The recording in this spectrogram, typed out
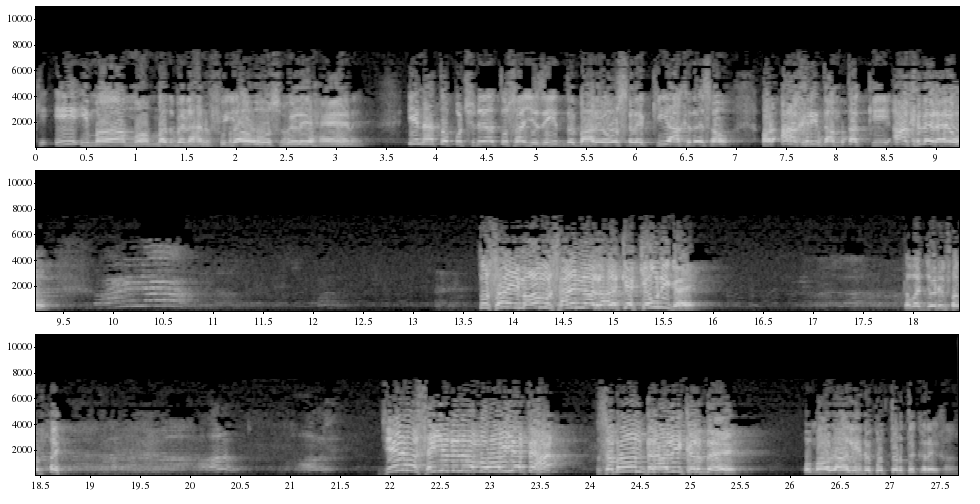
کہ اے امام محمد بن حنفیہ اس ویلے ہیں یہاں تو پوچھنے تسا یزید دے بارے اس ویلے کی آخر سو اور آخری دم تک کی آخر رہے ہو تسا امام حسین نہ رل کے کیوں نہیں گئے توجہ نہیں فرمائی۔ جہاں سیدنا معاویہ تے زبان درازی کر دے وہ مولا علی دے پتر تے کرے خان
